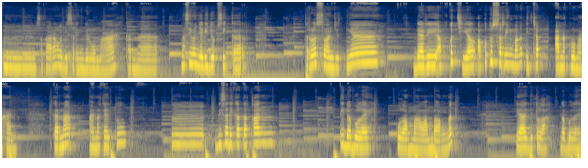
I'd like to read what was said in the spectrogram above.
hmm, sekarang lebih sering di rumah karena masih menjadi job seeker. Terus selanjutnya dari aku kecil, aku tuh sering banget dicap anak rumahan karena anaknya itu hmm, bisa dikatakan tidak boleh pulang malam banget. Ya gitulah. Nggak boleh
